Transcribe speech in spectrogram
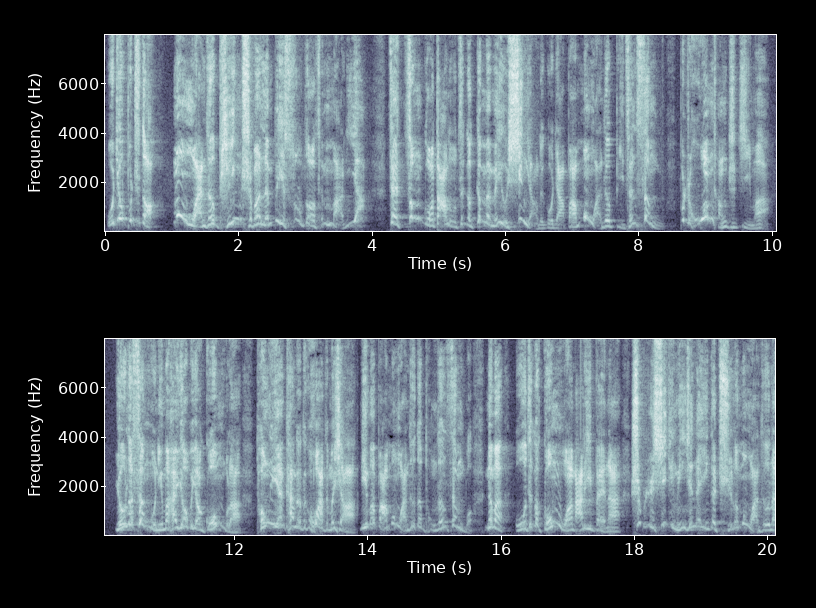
我就不知道孟晚舟凭什么能被塑造成玛利亚？在中国大陆这个根本没有信仰的国家，把孟晚舟比成圣母，不是荒唐之极吗？有了圣母，你们还要不要国母了？彭丽媛看到这个话怎么想？你们把孟晚舟都捧成圣母，那么我这个国母往哪里摆呢？是不是习近平现在应该娶了孟晚舟呢？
